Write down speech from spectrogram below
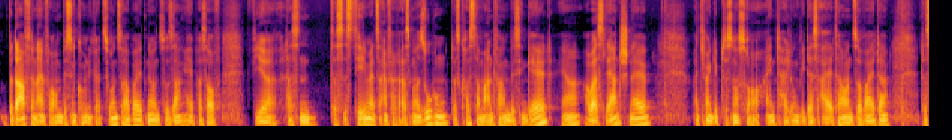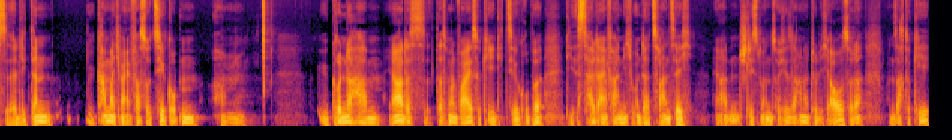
bedarf dann einfach auch ein bisschen Kommunikationsarbeit ne, und zu sagen, hey, pass auf, wir lassen das System jetzt einfach erstmal suchen. Das kostet am Anfang ein bisschen Geld, ja, aber es lernt schnell. Manchmal gibt es noch so Einteilungen wie das Alter und so weiter. Das äh, liegt dann, kann manchmal einfach so Zielgruppen ähm, Gründe haben, ja, dass, dass man weiß, okay, die Zielgruppe, die ist halt einfach nicht unter 20 ja, dann schließt man solche Sachen natürlich aus oder man sagt, okay,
